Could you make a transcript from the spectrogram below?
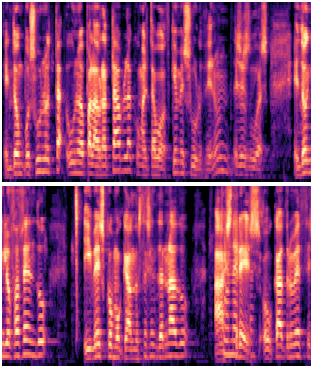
Entón, pois uno, ta, unha palabra tabla con altavoz, que me surde, non? Esas dúas. Entón, ilo facendo e ves como que cando estás internado as Conectas. tres ou catro veces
